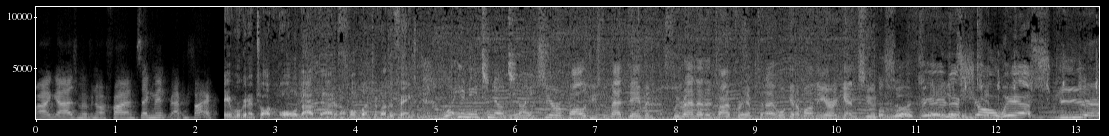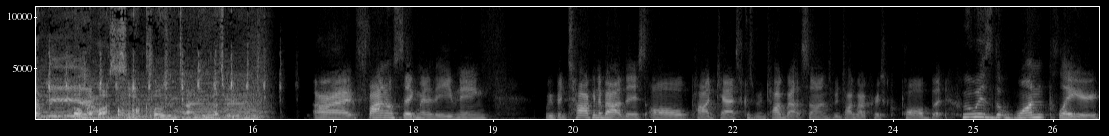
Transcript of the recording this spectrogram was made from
All right, guys, moving to our final segment, rapid fire. Hey, we're going to talk all about that and a whole bunch of other things. What you need to know tonight. Sincere apologies to Matt Damon. We ran out of time for him tonight. We'll get him on the air again soon. So finish your whiskey and beer. Oh, my boss is singing closing time. Maybe that's what you're hearing. All right, final segment of the evening. We've been talking about this all podcast because we've been talking about the Suns, we've been talking about Chris Paul, but who is the one player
